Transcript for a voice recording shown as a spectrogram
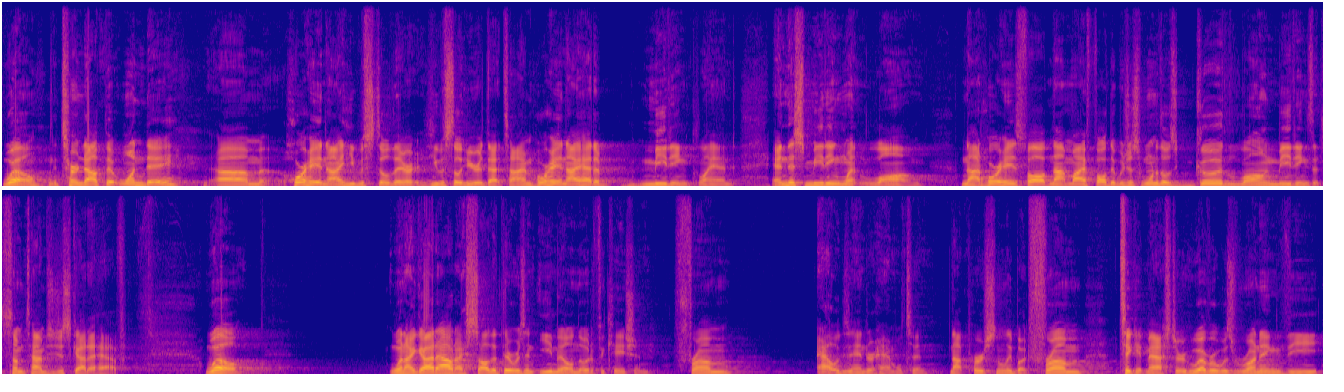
Well, it turned out that one day, um, Jorge and I, he was still there, he was still here at that time. Jorge and I had a meeting planned, and this meeting went long. Not Jorge's fault, not my fault. It was just one of those good long meetings that sometimes you just got to have. Well, when I got out, I saw that there was an email notification from Alexander Hamilton, not personally, but from Ticketmaster, whoever was running the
